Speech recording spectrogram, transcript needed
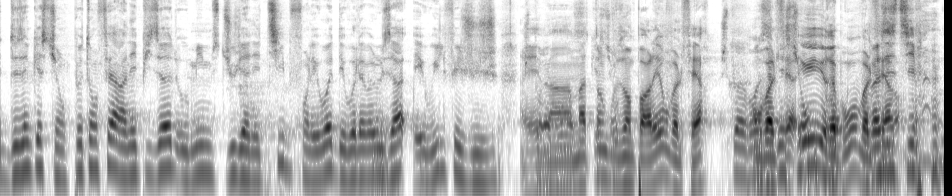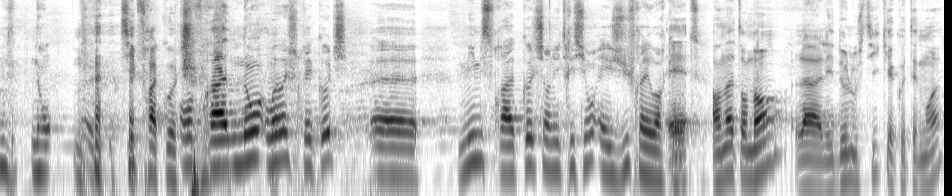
Deuxième question. Peut-on faire un épisode où Mims, Julian et Tib font les watts des Wallapalooza et Will fait juge? Je à ben maintenant que vous en parlez, on va le faire. Je peux répondre On va le faire. Oui, il répond, on va le vas-y, faire. Tip. Non. Tip fera coach. On fera. Non, ouais, ouais, je ferai coach. Euh, Mims fera coach en nutrition et Ju fera les Et workouts. en attendant, là, les deux loustiques à côté de moi,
